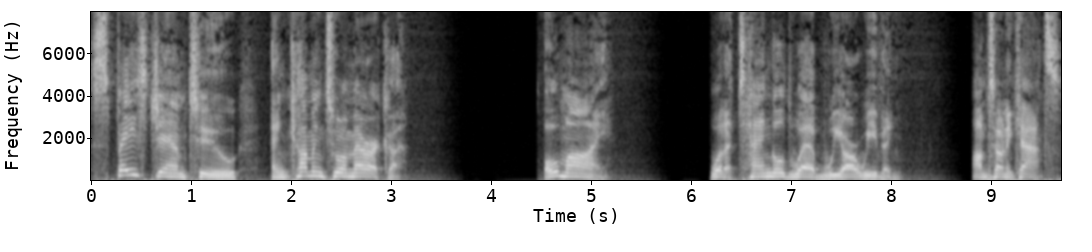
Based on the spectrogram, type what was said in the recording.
Space Jam 2, and Coming to America. Oh my, what a tangled web we are weaving. I'm Tony Katz.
